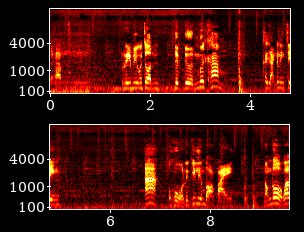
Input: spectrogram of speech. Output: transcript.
นะครับ รีวิวกันจนดึกดื่นมืดค่ำขยันกันจริง ๆ อะ โอ้โหลืมที่ลืมบอกไป น้องโดบอกว่า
